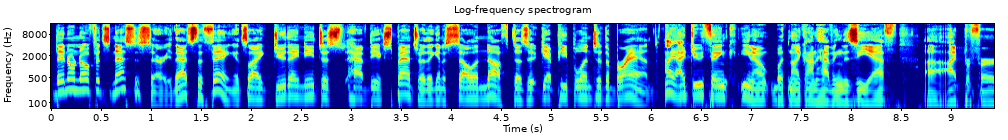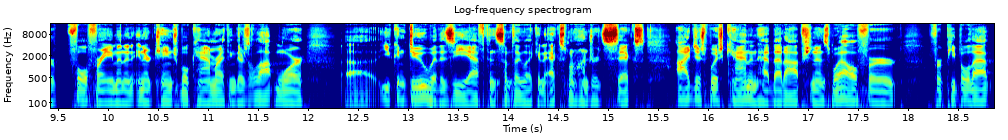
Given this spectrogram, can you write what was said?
they don't know if it's necessary. That's the thing. It's like, do they need to have the expense? Are they going to sell enough? Does it get people into the brand? I, I do think, you know, with Nikon having the ZF, uh, I prefer full frame and an interchangeable camera. I think there's a lot more uh, you can do with a ZF than something like an X100VI. I just wish Canon had that option as well for for people that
